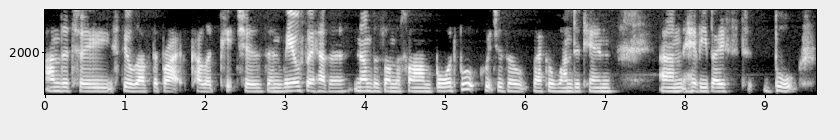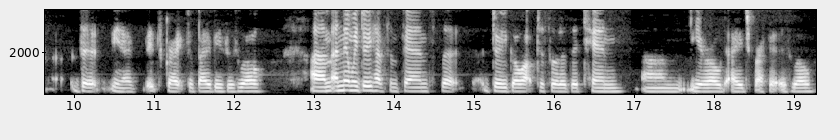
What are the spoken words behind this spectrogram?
under two still love the bright coloured pictures. And we also have a numbers on the farm board book, which is a like a one to ten um, heavy based book that you know it's great for babies as well. Um, and then we do have some fans that do go up to sort of the 10 um, year old age bracket as well.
